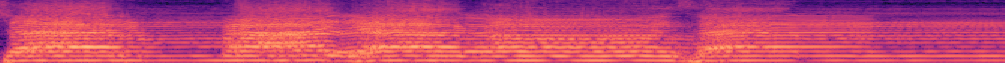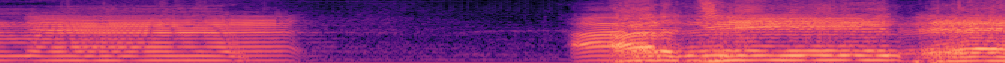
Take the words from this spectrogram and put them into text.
शर्मयगोसन् अर्जिते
